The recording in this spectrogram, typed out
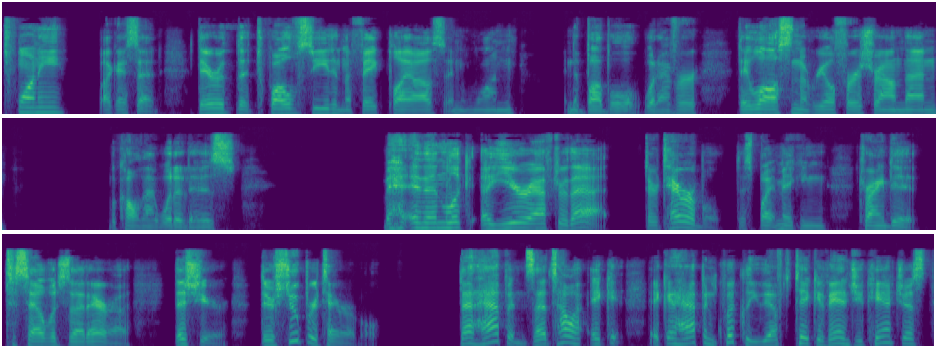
20, like I said, they were the 12 seed in the fake playoffs and won in the bubble, whatever. They lost in the real first round then. We'll call that what it is. And then look a year after that. They're terrible, despite making trying to to salvage that era. This year, they're super terrible that happens. That's how it can it can happen quickly. You have to take advantage. You can't just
